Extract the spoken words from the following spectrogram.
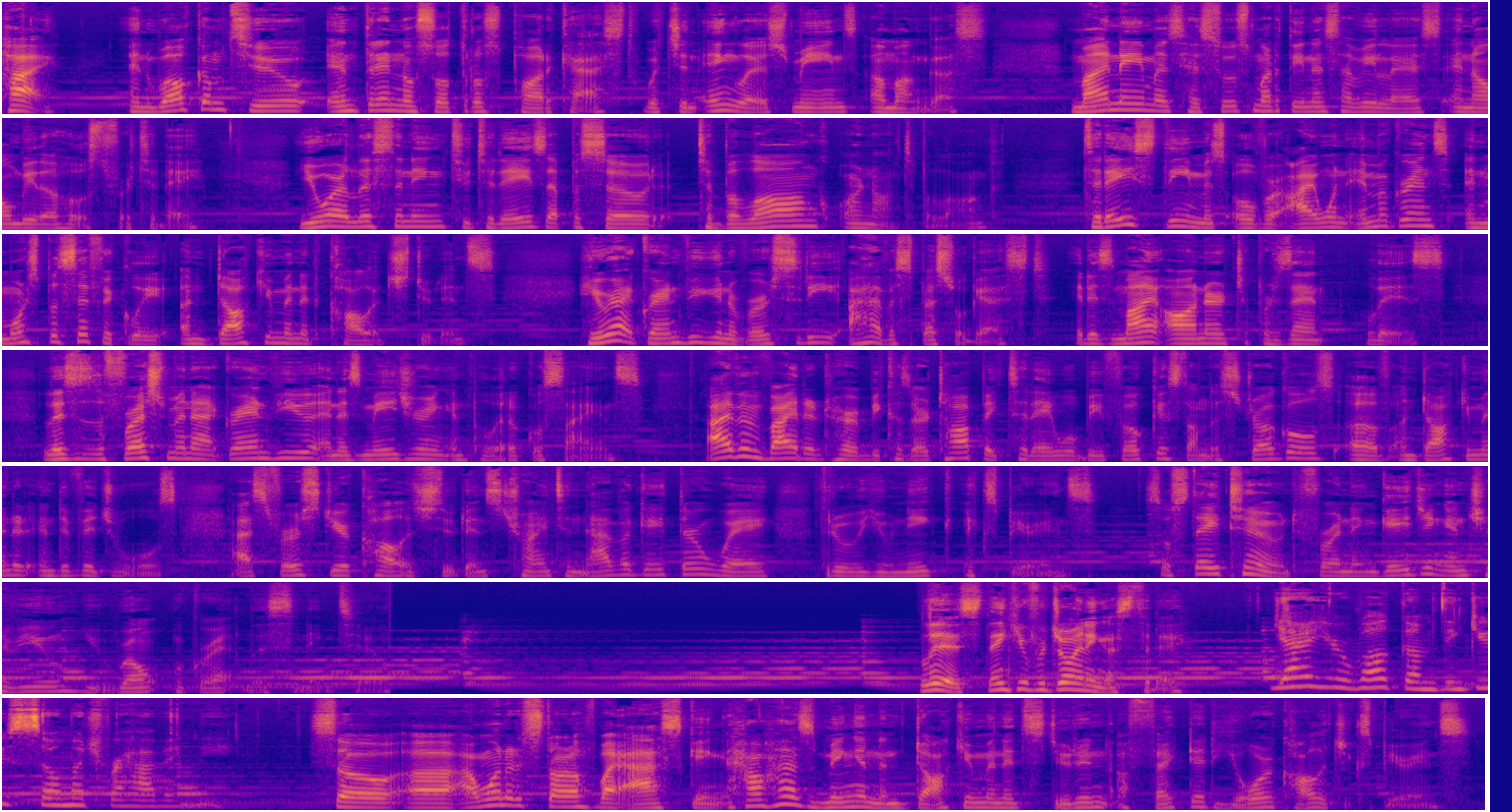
Hi, and welcome to Entre Nosotros podcast, which in English means Among Us. My name is Jesus Martinez Aviles, and I'll be the host for today. You are listening to today's episode, To Belong or Not to Belong. Today's theme is over Iowan immigrants, and more specifically, undocumented college students. Here at Grandview University, I have a special guest. It is my honor to present Liz. Liz is a freshman at Grandview and is majoring in political science. I've invited her because our topic today will be focused on the struggles of undocumented individuals as first year college students trying to navigate their way through a unique experience. So stay tuned for an engaging interview you won't regret listening to. Liz, thank you for joining us today. Yeah, you're welcome. Thank you so much for having me. So, uh, I wanted to start off by asking how has being an undocumented student affected your college experience?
